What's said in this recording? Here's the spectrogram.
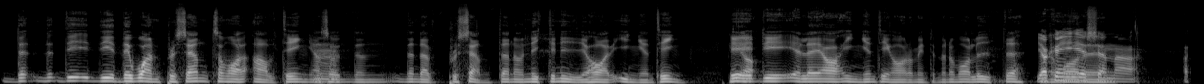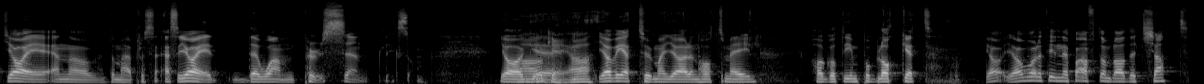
Det, det, det, det är the one percent som har allting, alltså Mm. den, den där procenten och 99 har ingenting. Det, Ja. det, eller ja, ingenting har de inte, men de har lite. Jag kan ju eh, erkänna att jag är en av de här procent, alltså jag är the one percent liksom. Jag, Ja, okej, eh, ja. jag vet hur man gör en hotmail, har gått in på Blocket, jag, jag har varit inne på Aftonbladet chatt,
